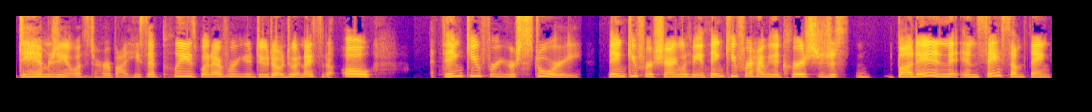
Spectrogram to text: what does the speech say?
damaging it was to her body. He said, Please, whatever you do, don't do it. And I said, Oh, thank you for your story. Thank you for sharing with me. Thank you for having the courage to just butt in and say something.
